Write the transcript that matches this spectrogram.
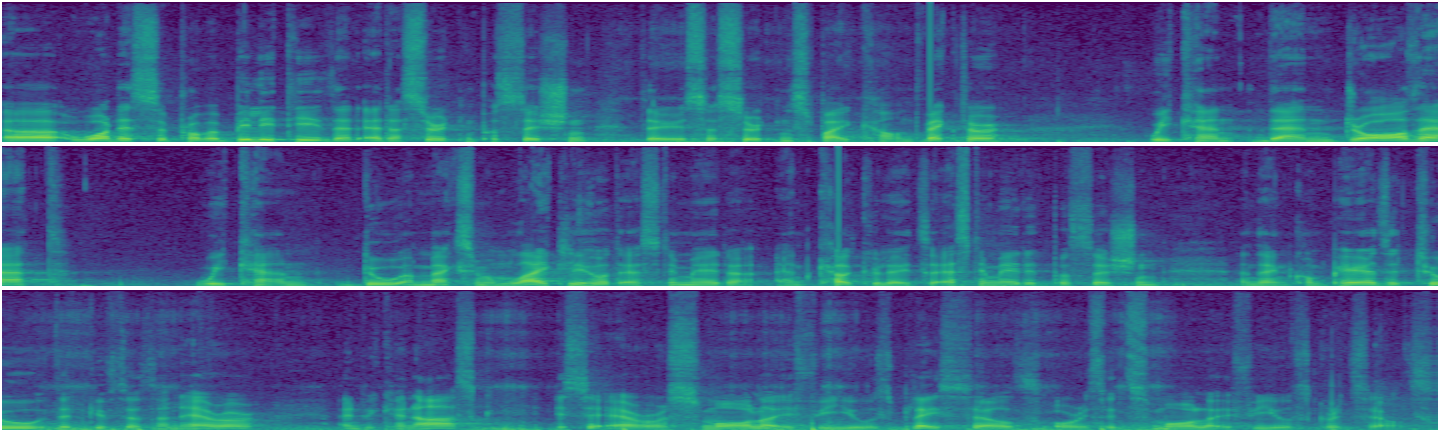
uh, what is the probability that at a certain position there is a certain spike count vector. We can then draw that. We can do a maximum likelihood estimator and calculate the estimated position and then compare the two. That gives us an error. And we can ask, is the error smaller if we use place cells or is it smaller if we use grid cells?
